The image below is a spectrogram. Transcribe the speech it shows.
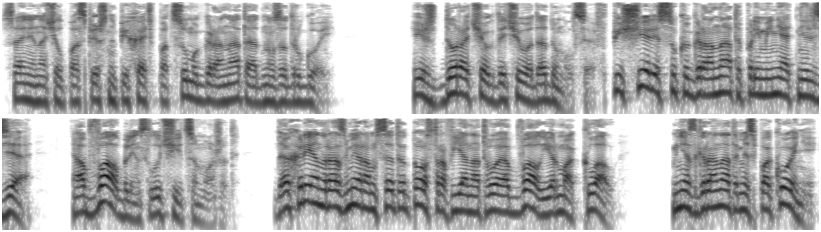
Саня начал поспешно пихать в подсумок гранаты одну за другой. Ишь, дурачок до чего додумался. В пещере, сука, гранаты применять нельзя. Обвал, блин, случиться может. Да хрен размером с этот остров я на твой обвал, Ермак, клал. Мне с гранатами спокойней,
